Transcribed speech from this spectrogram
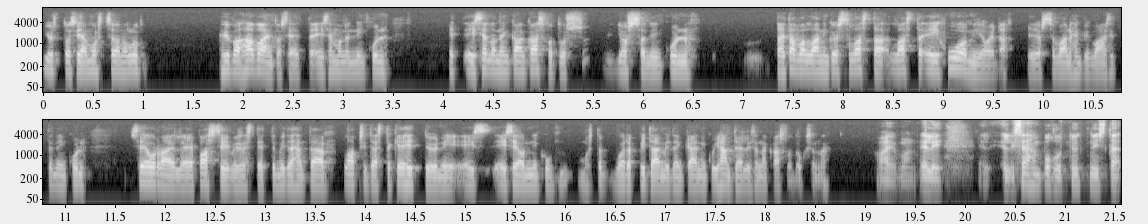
just tosiaan musta se on ollut hyvä havainto se, että ei semmoinen niin kuin, että ei sellainenkaan kasvatus, jossa niin kuin, tai tavallaan niin kuin, jossa lasta, lasta ei huomioida, ja jos se vanhempi vaan sitten niin kuin seurailee passiivisesti, että miten tämä lapsi tästä kehittyy, niin ei, ei se ole niin kuin, musta voida pitää mitenkään niin kuin ihanteellisena kasvatuksena. Aivan. Eli, eli, eli sähän puhut nyt niistä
